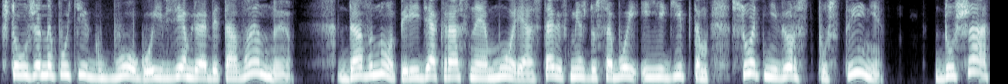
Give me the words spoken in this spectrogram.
что уже на пути к Богу и в землю обетованную, давно перейдя Красное море, оставив между собой и Египтом сотни верст пустыни, Душа,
